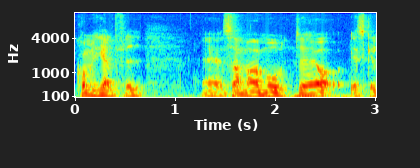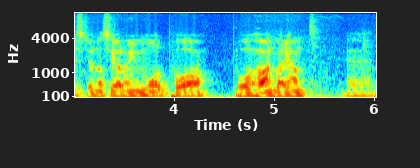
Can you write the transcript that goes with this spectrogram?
kommer helt fri. Eh, samma mot eh, Eskilstuna så gör de ju mål på, på hörnvariant. Eh,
